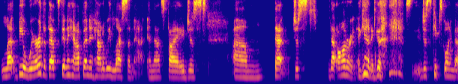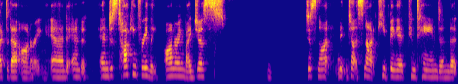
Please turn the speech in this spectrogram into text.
let be aware that that's going to happen and how do we lessen that? And that's by just um, that just that honoring again it just keeps going back to that honoring and and and just talking freely honoring by just just not just not keeping it contained and that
